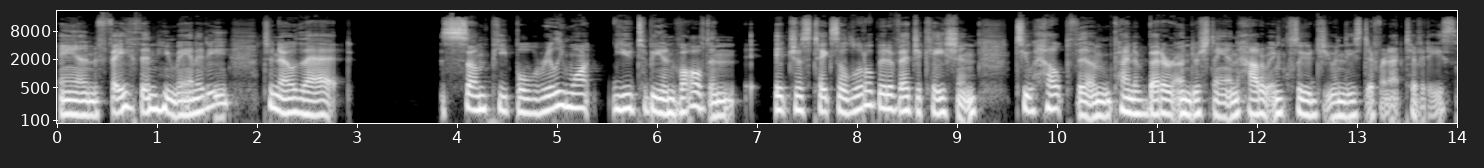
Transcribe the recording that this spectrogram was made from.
and faith in humanity to know that some people really want you to be involved in it just takes a little bit of education to help them kind of better understand how to include you in these different activities.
